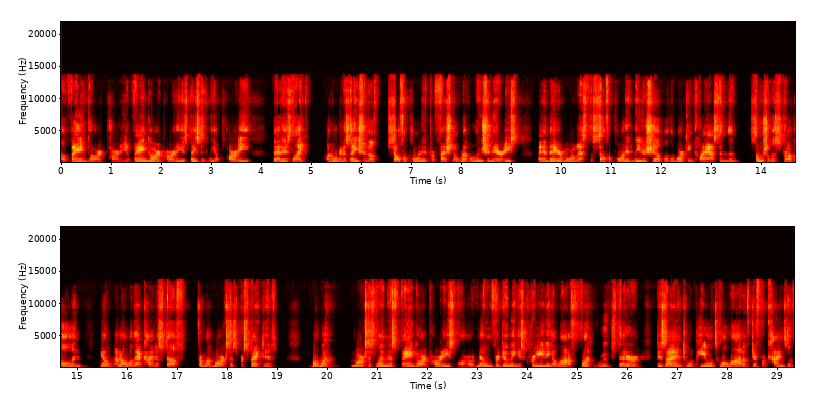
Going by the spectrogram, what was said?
a vanguard party. A vanguard party is basically a party that is like an organization of self appointed professional revolutionaries. And they are more or less the self appointed leadership of the working class and the socialist struggle and, you know, and all of that kind of stuff from a Marxist perspective. But what Marxist Leninist vanguard parties are known for doing is creating a lot of front groups that are designed to appeal to a lot of different kinds of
